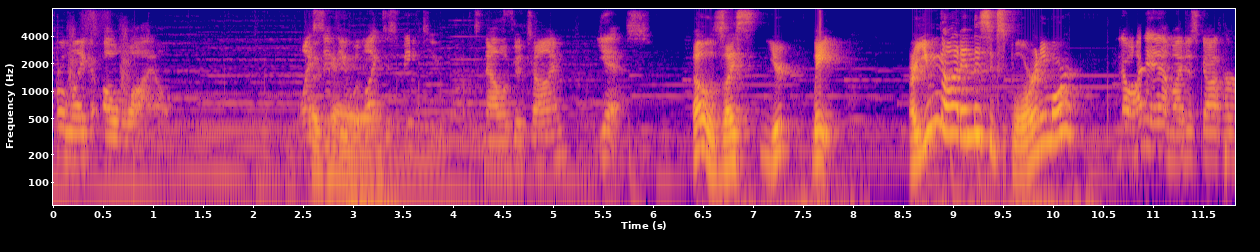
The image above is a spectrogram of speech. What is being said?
for like a while. Lysithea would like to speak to you. Is now a good time? Yes. Oh, Zeiss, you're wait. Are you not in this explore anymore? No, I am. I just got her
